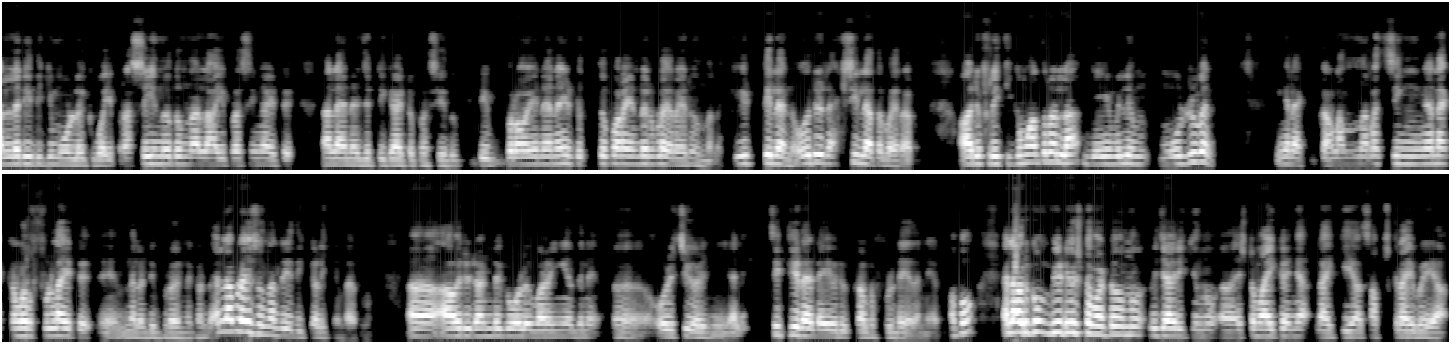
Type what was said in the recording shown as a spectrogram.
നല്ല രീതിക്ക് മുകളിലേക്ക് പോയി. പ്രസ് ചെയ്യുന്നതും നല്ല ഹൈ പ്രസിംഗ് ആയിട്ട് നല്ല എനർജറ്റിക് ആയിട്ട് പ്രസ് ചെയ്തു. ഡിബ്രോയിനെ എടുത്ത് പറയേണ്ട ഒരു പ്ലെയർ ആയിരുന്നു എന്നല്ല കിട്ടില്ല ഒരു രക്ഷയില്ലാത്ത പ്ലെയർ ആയിരുന്നു. ആ ഒരു ഫ്രീ കിക്ക് മാത്രമല്ല ഗെയിമിൽ മുഴുവൻ ഇങ്ങനെ കളം നിറച്ച് ഇങ്ങനെ കളർഫുൾ ആയിട്ട് നല്ല ഡിബ്രോയിനെ കണ്ടു. എല്ലാ പ്ലേയേഴ്സും നല്ല രീതിക്ക് കളിക്കണ്ടായിരുന്നു. ആ ഒരു രണ്ട് ഗോൾ വഴങ്ങിയതിന് ഒഴിച്ചു കഴിഞ്ഞു കഴിഞ്ഞാൽ സിറ്റിയുടെ ഡേ ഒരു കളർഫുൾ ഡേ തന്നെയായിരുന്നു. അപ്പോൾ എല്ലാവർക്കും വീഡിയോ ഇഷ്ടപ്പെട്ടു എന്ന് വിചാരിക്കുന്നു. ഇഷ്ടമായി കഴിഞ്ഞാൽ ലൈക്ക് ചെയ്യുക സബ്സ്ക്രൈബ് ചെയ്യുക.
